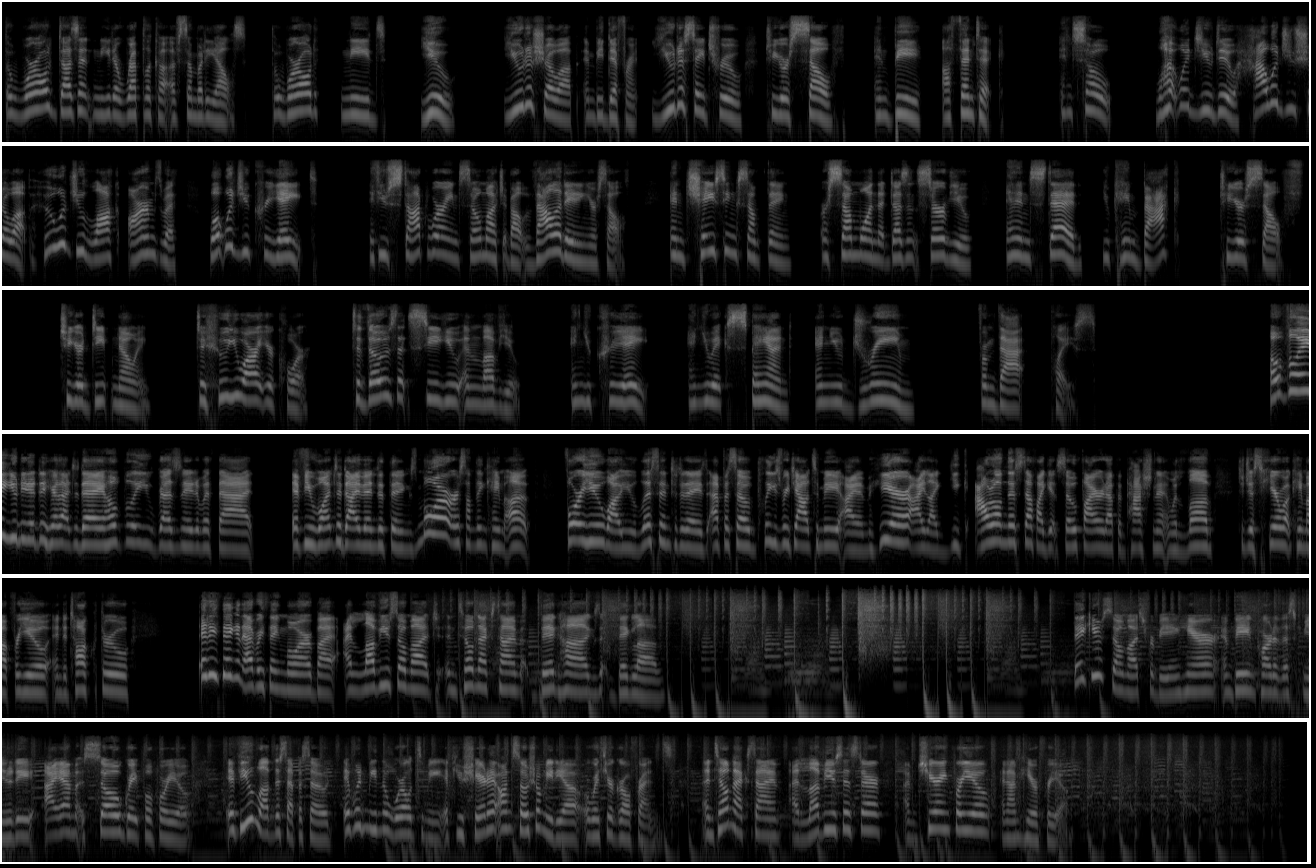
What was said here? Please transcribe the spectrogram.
the world doesn't need a replica of somebody else. The world needs you. You to show up and be different. You to stay true to yourself and be authentic. And so, what would you do? How would you show up? Who would you lock arms with? What would you create if you stopped worrying so much about validating yourself and chasing something or someone that doesn't serve you? And instead, you came back to yourself, to your deep knowing, to who you are at your core, to those that see you and love you, and you create and you expand and you dream from that place. Hopefully, you needed to hear that today. Hopefully, you resonated with that. If you want to dive into things more or something came up for you while you listen to today's episode, please reach out to me. I am here. I like geek out on this stuff. I get so fired up and passionate and would love to just hear what came up for you and to talk through anything and everything more. But I love you so much. Until next time, big hugs, big love. Thank you so much for being here and being part of this community. I am so grateful for you. If you love this episode, it would mean the world to me if you shared it on social media or with your girlfriends. Until next time, I love you, sister. I'm cheering for you and I'm here for you.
